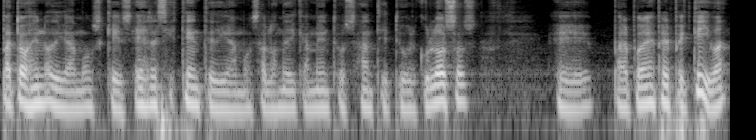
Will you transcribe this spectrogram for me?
patógeno, digamos, que es, resistente, digamos, a los medicamentos antituberculosos. Eh, para poner en perspectiva,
